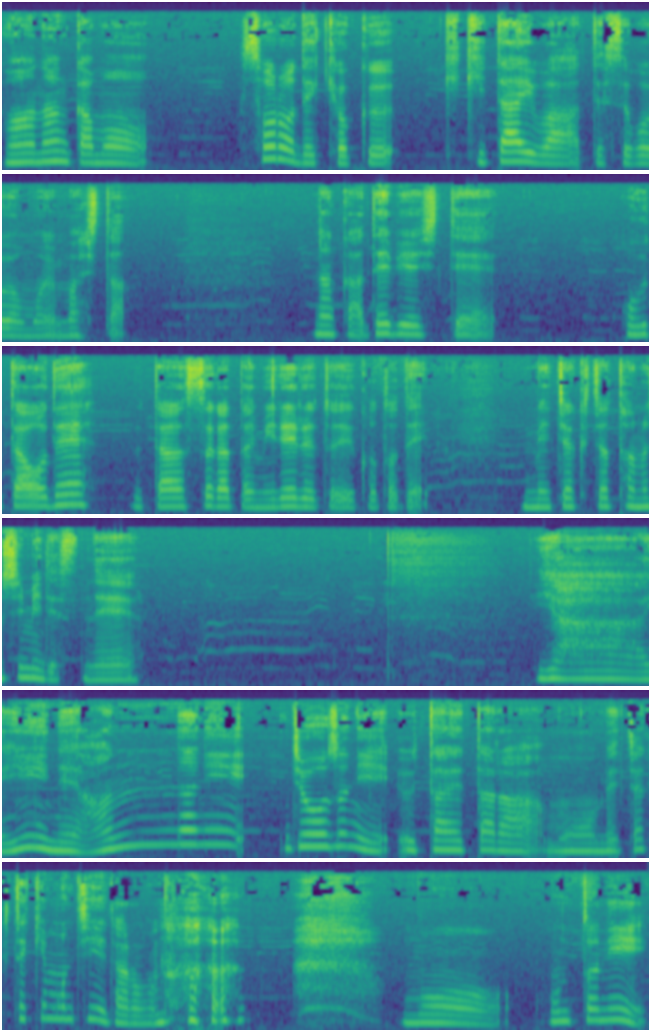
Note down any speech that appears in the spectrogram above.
まあなんかもうソロで曲聞きたいわってすごい思いました。なんかデビューしてお歌をね歌う姿見れるということでめちゃくちゃ楽しみですね。いやーいいね。あんなに上手に歌えたらもうめちゃくちゃ気持ちいいだろうな。もう本当に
